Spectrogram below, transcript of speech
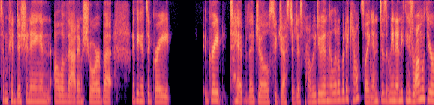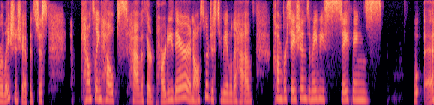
some conditioning and all of that, I'm sure. But I think it's a great great tip that Jill suggested is probably doing a little bit of counseling and doesn't mean anything's wrong with your relationship. It's just counseling helps have a third party there and also just to be able to have conversations and maybe say things uh,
